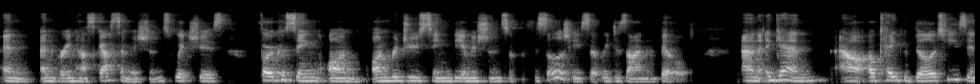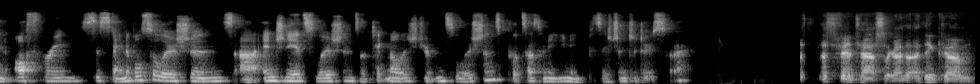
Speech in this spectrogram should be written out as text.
and, and greenhouse gas emissions, which is focusing on, on reducing the emissions of the facilities that we design and build. And again, our, our capabilities in offering sustainable solutions, uh, engineered solutions, or technology driven solutions puts us in a unique position to do so. That's fantastic. I, th- I think um,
